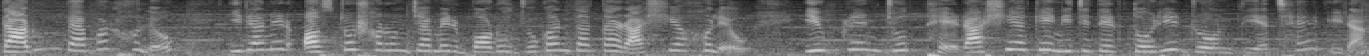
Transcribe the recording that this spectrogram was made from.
দারুণ ব্যাপার হলো, ইরানের অস্ত্র সরঞ্জামের বড় যোগানদাতা রাশিয়া হলেও ইউক্রেন যুদ্ধে রাশিয়াকে নিজেদের তৈরি ড্রোন দিয়েছে ইরান।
